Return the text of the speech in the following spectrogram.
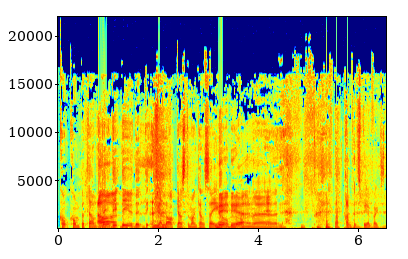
kom kompetent, Ja. det, det, det är ju det, det elakaste man kan säga om, det- om, eh, om ett spel faktiskt.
